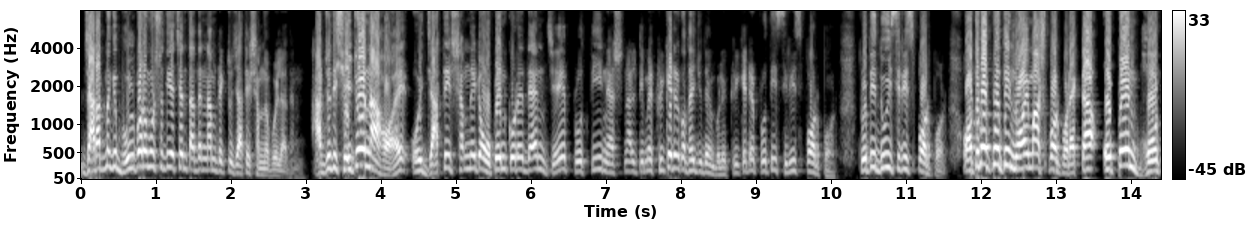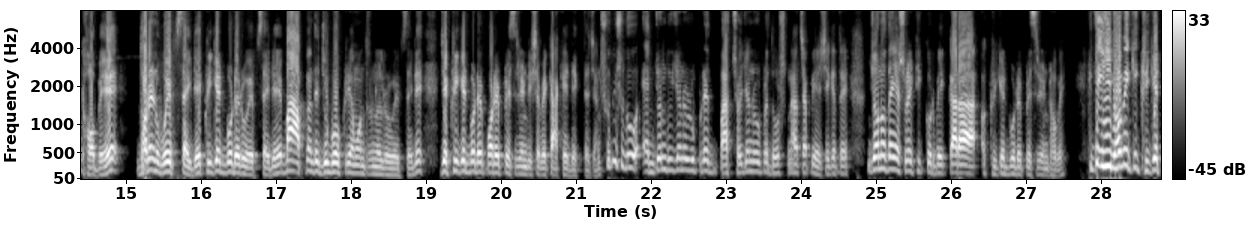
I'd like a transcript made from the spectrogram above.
যারা আপনাকে ভুল পরামর্শ দিয়েছেন, তাদের নামটা একটু জাতির সামনে বইলা দেন। আর যদি সেইটাও না হয়, ওই জাতির সামনে এটা ওপেন করে দেন যে প্রতি ন্যাশনাল টিমের ক্রিকেটের কথাই যদি আমি বলি ক্রিকেটের প্রতি সিরিজ পর পর, প্রতি দুই সিরিজ পর পর, অথবা প্রতি নয় মাস পর পর একটা ওপেন ভোট হবে, ধরেন ওয়েবসাইটে ক্রিকেট বোর্ডের ওয়েবসাইটে বা আপনাদের যুব ক্রীড়া মন্ত্রণালয়ের ওয়েবসাইটে যে ক্রিকেট বোর্ডের পরের প্রেসিডেন্ট হিসেবে কাকে দেখতে চান। শুধু শুধু একজন, দুইজনের উপরে, পাঁচ ছয় জনের উপরে দোষ না চাপিয়ে, সেক্ষেত্রে জনতাই আসলে ঠিক করবে কারা ক্রিকেট বোর্ডের প্রেসিডেন্ট হবে। কিন্তু এইভাবে কি ক্রিকেট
